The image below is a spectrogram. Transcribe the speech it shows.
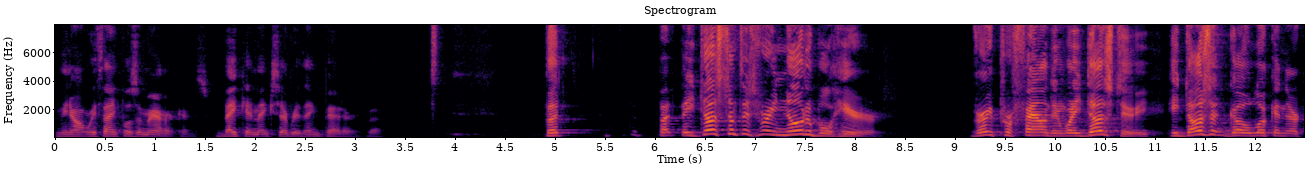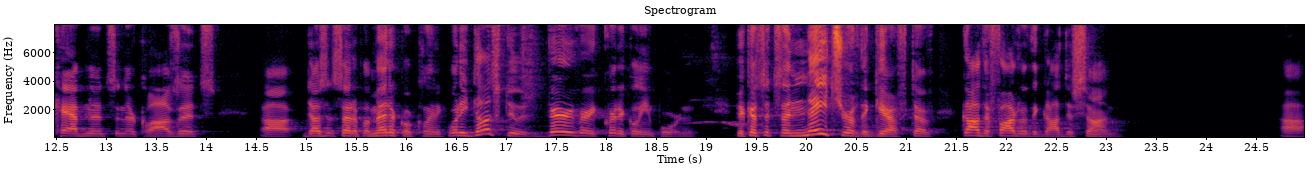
I mean, aren't we thankful as Americans? Bacon makes everything better. But, but, but he does something that's very notable here, very profound in what he does do. He, he doesn't go look in their cabinets and their closets, uh, doesn't set up a medical clinic. What he does do is very, very critically important because it's the nature of the gift of God the Father, the God the Son. Uh,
